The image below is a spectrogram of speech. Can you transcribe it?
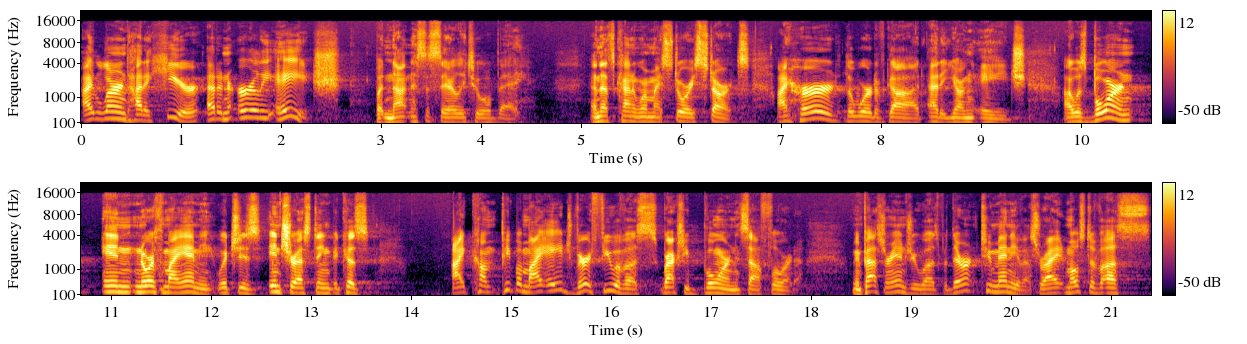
I learned how to hear at an early age but not necessarily to obey. And that's kind of where my story starts. I heard the word of God at a young age. I was born in North Miami, which is interesting because I come, people my age, very few of us were actually born in South Florida. Mean, Pastor Andrew was, but there aren't too many of us, right? Most of us,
